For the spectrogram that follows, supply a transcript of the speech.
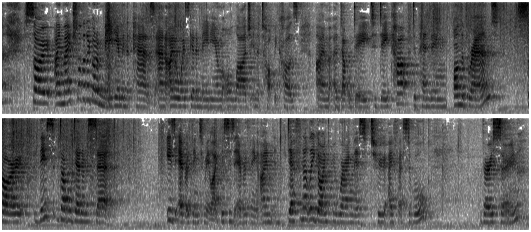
so I made sure that I got a medium in the pants and I always get a medium or large in the top because I'm a double D to D cup depending on the brand. So this double denim set is everything to me. Like this is everything. I'm definitely going to be wearing this to a festival very soon.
